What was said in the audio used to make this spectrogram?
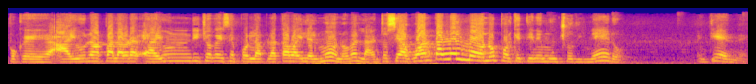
Porque hay una palabra, hay un dicho que dice por la plata baila el mono, ¿verdad? Entonces aguantan el mono porque tiene mucho dinero. ¿Entiendes?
